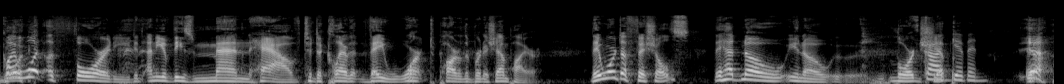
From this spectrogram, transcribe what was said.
Go By ahead. what authority did any of these men have to declare that they weren't part of the British Empire? They weren't officials. They had no, you know, lordship. God given. Yeah.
